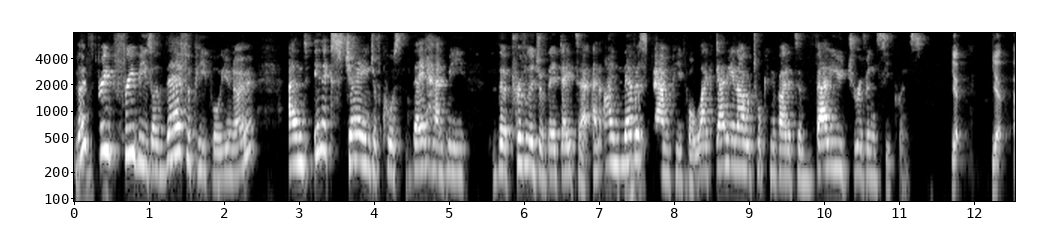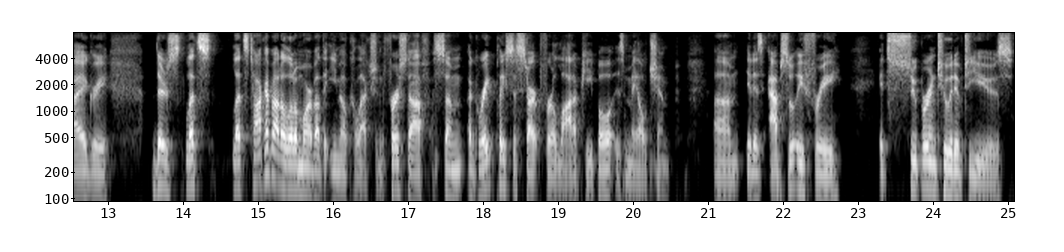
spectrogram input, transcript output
Those mm-hmm. three freebies are there for people, you know? And in exchange, of course, they hand me the privilege of their data. And I never spam people. Like Danny and I were talking about, it's a value driven sequence. Yep, Yep. I agree. There's let's let's talk about a little more about the email collection. First off, some a great place to start for a lot of people is Mailchimp. Um, it is absolutely free. It's super intuitive to use,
